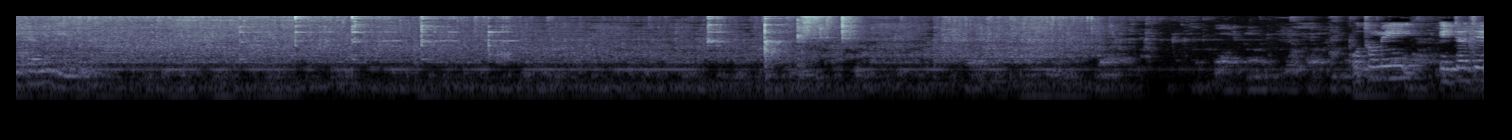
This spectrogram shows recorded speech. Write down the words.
এটা আমি দিয়ে দেবো। যে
